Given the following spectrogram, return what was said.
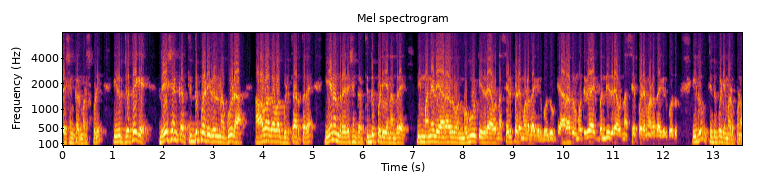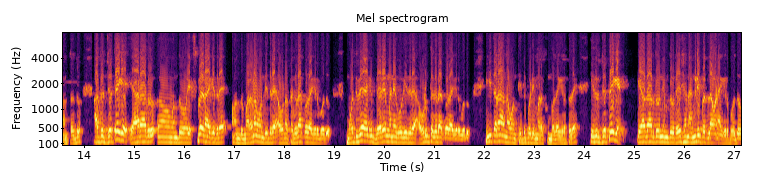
ರೇಷನ್ ಕಾರ್ಡ್ ಮಾಡಿಸ್ಕೊಳ್ಳಿ. ಇದ್ರ ಜೊತೆಗೆ ರೇಷನ್ ಕಾರ್ಡ್ ತಿದ್ದುಪಡಿಗಳನ್ನ ಕೂಡ ಆವಾಗ ಅವಾಗ ಬಿಡ್ತಾ ಇರ್ತಾರೆ. ಏನಂದ್ರೆ ರವಿಶಂಕರ್, ತಿದ್ದುಪಡಿ ಏನಂದ್ರೆ ನಿಮ್ಮ ಮನೇಲಿ ಯಾರಾದ್ರೂ ಒಂದು ಮಗು ಹುಟ್ಟಿದ್ರೆ ಅವ್ರನ್ನ ಸೇರ್ಪಡೆ ಮಾಡೋದಾಗಿರ್ಬೋದು, ಯಾರಾದ್ರೂ ಮದುವೆಯಾಗಿ ಬಂದಿದ್ರೆ ಅವ್ರನ್ನ ಸೇರ್ಪಡೆ ಮಾಡೋದಾಗಿರ್ಬೋದು, ಇದು ತಿದ್ದುಪಡಿ ಮಾಡ್ಕೊಳ್ಳೋಂಥದ್ದು ಅದ್ರ ಜೊತೆಗೆ ಯಾರಾದ್ರೂ ಒಂದು ಎಕ್ಸ್ಪೈರ್ಡ್ ಆಗಿದ್ರೆ, ಒಂದು ಮರಣ ಹೊಂದಿದ್ರೆ ಅವ್ರನ್ನ ತೆಗೆದಾಕೋದಾಗಿರ್ಬೋದು, ಮದುವೆಯಾಗಿ ಬೇರೆ ಮನೆಗೆ ಹೋಗಿದ್ರೆ ಅವ್ರನ್ನ ತೆಗೆದಾಕೋದಾಗಿರ್ಬೋದು, ಈ ತರ ನಾವು ಒಂದು ತಿದ್ದುಪಡಿ ಮಾಡ್ಕೊಬೋದಾಗಿರ್ತದೆ. ಇದ್ರ ಜೊತೆಗೆ ಯಾವ್ದಾದ್ರು ನಿಮ್ದು ರೇಷನ್ ಅಂಗಡಿ ಬದಲಾವಣೆ ಆಗಿರ್ಬೋದು,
